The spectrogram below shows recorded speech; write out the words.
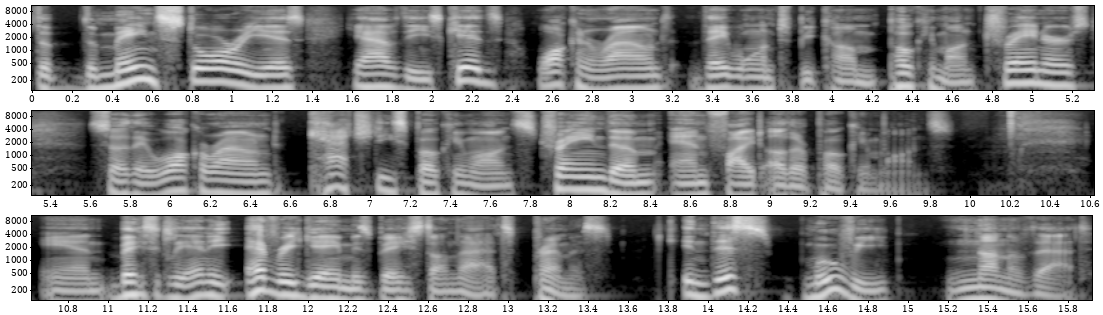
the, the main story. Is you have these kids walking around. They want to become Pokemon trainers, so they walk around, catch these Pokemons, train them, and fight other Pokemons and basically any every game is based on that premise. In this movie, none of that.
